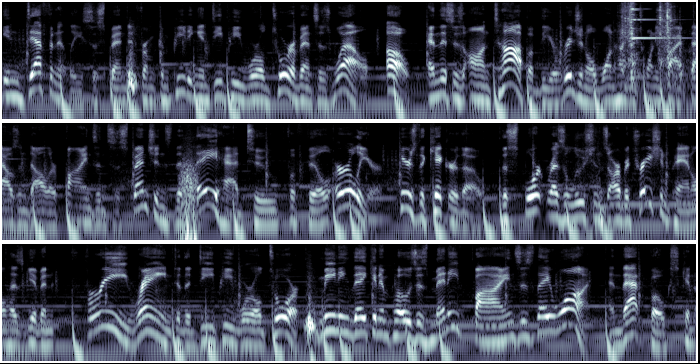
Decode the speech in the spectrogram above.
indefinitely suspended from competing in DP World Tour events as well. Oh, and this is on top of the original $125,000 fines and suspensions that they had to fulfill earlier. Here's the kicker though the Sport Resolutions Arbitration Panel has given free reign to the DP World Tour, meaning they can impose as many fines as they want. And that, folks, can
